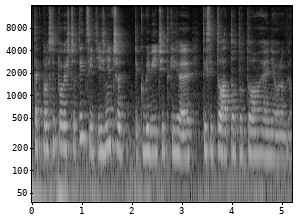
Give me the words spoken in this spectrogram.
Tak proste povieš, čo ty cítiš, niečo akoby výčitky, že ty si to a to, to, to, hej, neurobil.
